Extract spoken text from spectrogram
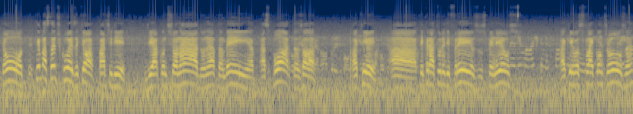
Então te- tem bastante coisa aqui, ó, parte de, de ar condicionado, né? Também a- as portas, ó lá. Aqui a temperatura de freios, os pneus. Aqui os fly controls, né?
